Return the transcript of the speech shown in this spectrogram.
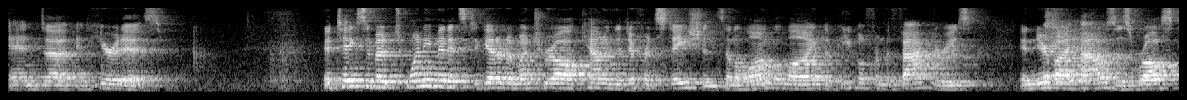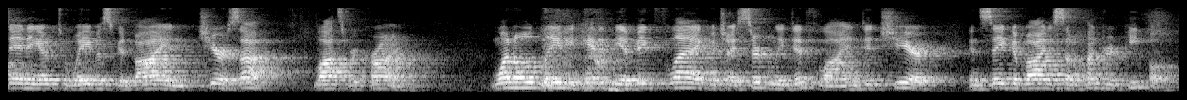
and, uh, and here it is. It takes about 20 minutes to get out of Montreal, counting the different stations, and along the line, the people from the factories and nearby houses were all standing out to wave us goodbye and cheer us up. Lots were crying. One old lady handed me a big flag, which I certainly did fly and did cheer and say goodbye to some hundred people.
